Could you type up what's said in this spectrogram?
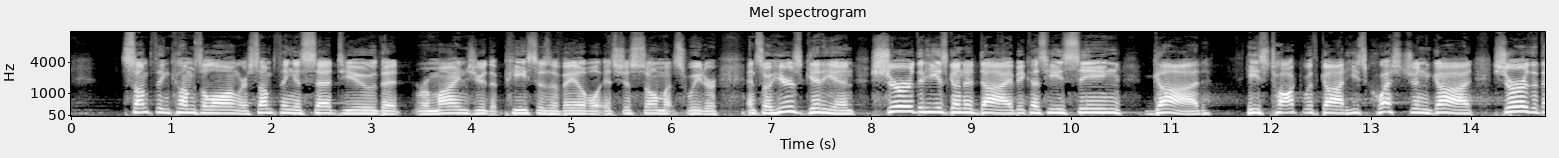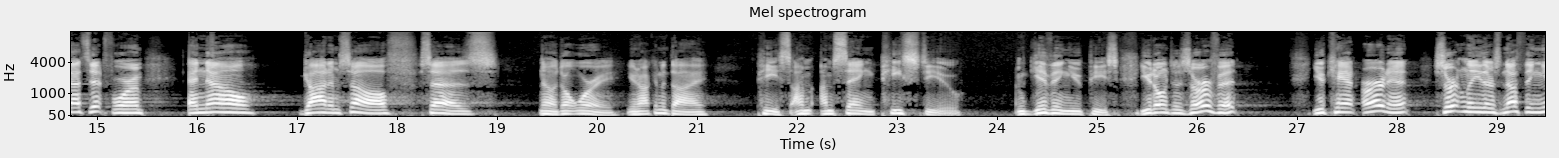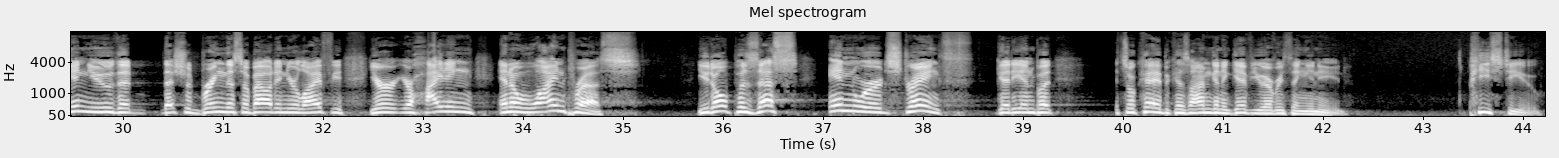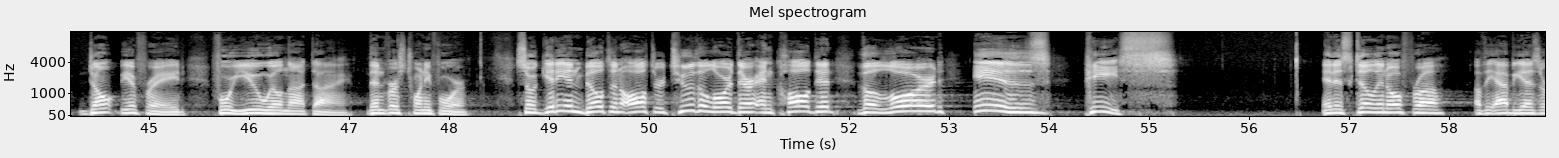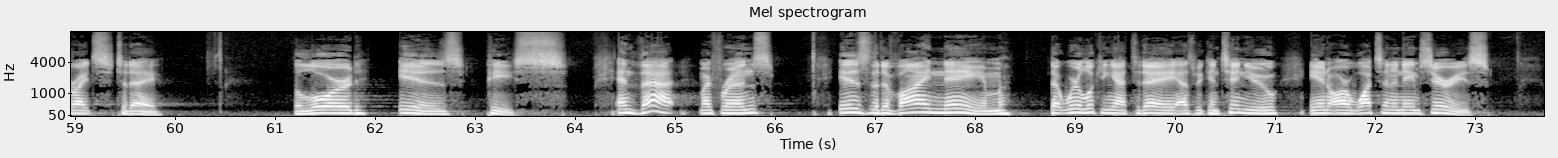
something comes along or something is said to you that reminds you that peace is available, it's just so much sweeter. And so here's Gideon, sure that he's going to die because he's seeing God. He's talked with God. He's questioned God. Sure that that's it for him. And now God himself says, no, don't worry. You're not going to die. Peace. I'm, I'm saying peace to you. I'm giving you peace. You don't deserve it. You can't earn it. Certainly, there's nothing in you that, that should bring this about in your life. You, you're, you're hiding in a wine press. You don't possess inward strength, Gideon, but it's okay because I'm going to give you everything you need. Peace to you. Don't be afraid, for you will not die. Then, verse 24. So Gideon built an altar to the Lord there and called it, The Lord is Peace. It is still in Ophrah of the Abiezerites today. The Lord is peace. And that, my friends, is the divine name that we're looking at today as we continue in our What's in a Name series.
